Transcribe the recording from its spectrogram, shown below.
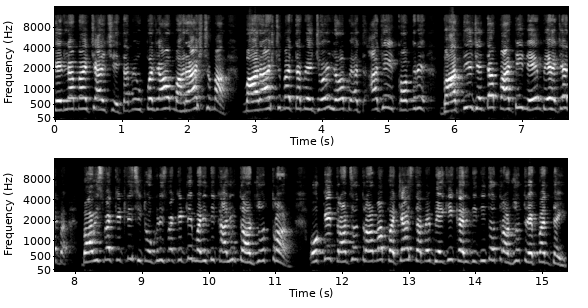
કેરલામાં ચાલશે. તમે ઉપર જાઓ, મહારાષ્ટ્રમાં. મહારાષ્ટ્રમાં તમે જોઈ લો આજે કોંગ્રેસ ભારતીય જનતા પાર્ટીને બે હજાર બાવીસમાં કેટલી સીટ, ઓગણીસમાં કેટલી મળી હતી? ખાલી ત્રણસો ત્રણ. ઓકે, ત્રણસો ત્રણમાં પચાસ તમે ભેગી કરી દીધી, તો ત્રણસો ત્રેપન થઈ.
